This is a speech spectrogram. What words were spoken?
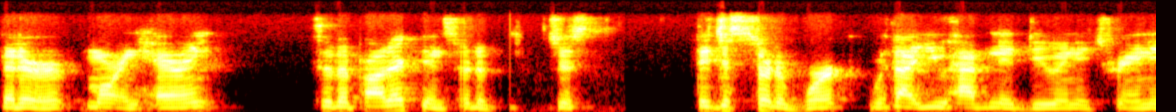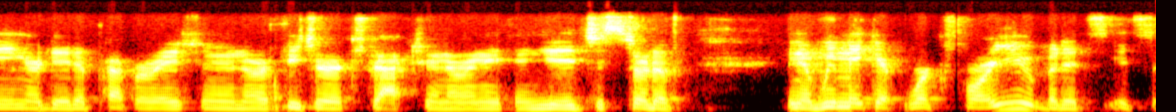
that are more inherent to the product and sort of just they just sort of work without you having to do any training or data preparation or feature extraction or anything. You just sort of, you know, we make it work for you, but it's it's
